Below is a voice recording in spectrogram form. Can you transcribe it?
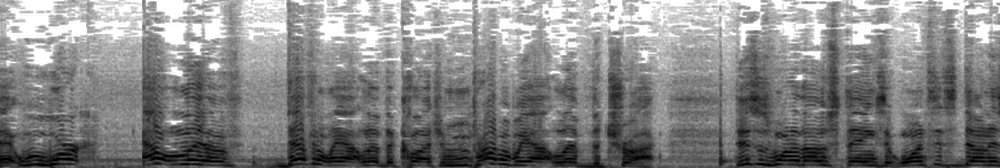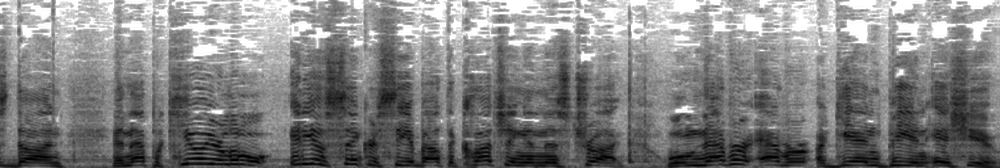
that will work, outlive, definitely outlive the clutch and probably outlive the truck. This is one of those things that once it's done is done, and that peculiar little idiosyncrasy about the clutching in this truck will never ever again be an issue.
